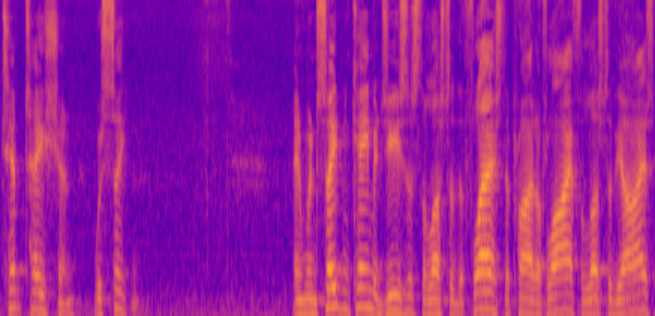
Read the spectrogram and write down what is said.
temptation with Satan. And when Satan came at Jesus, the lust of the flesh, the pride of life, the lust of the eyes,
